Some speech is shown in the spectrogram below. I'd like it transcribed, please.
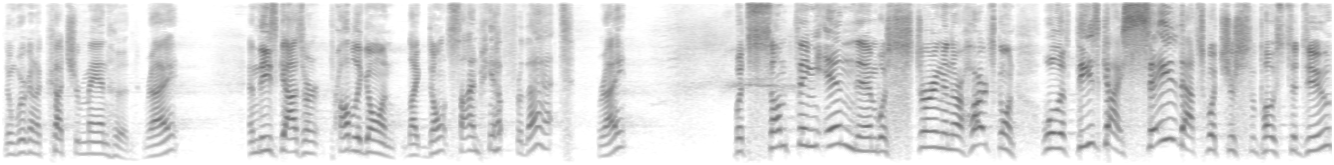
then we're going to cut your manhood, right? And these guys are probably going, like, don't sign me up for that, right? But something in them was stirring in their hearts, going, Well, if these guys say that's what you're supposed to do,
